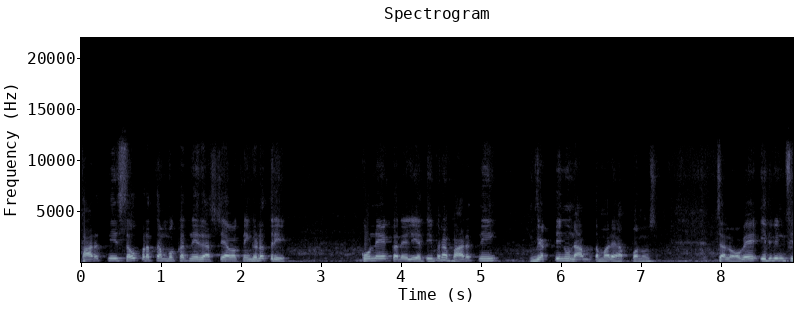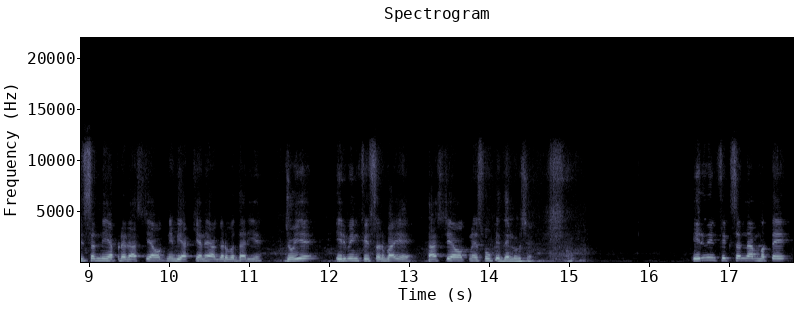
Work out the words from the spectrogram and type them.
ભારતની સૌ પ્રથમ વખતની રાષ્ટ્રીય આવકની ગણતરી કોને કરેલી હતી? બરાબર? ભારતની વ્યક્તિનું નામ તમારે આપવાનું છે. ચાલો, હવે ઇરવિંગ ફિશરની આપણે રાષ્ટ્રીય આવકની વ્યાખ્યાને આગળ વધારીએ. જોઈએ, ઇરવિંગ ફિશરભાઈએ રાષ્ટ્રીય આવકને શું કીધેલું છે? ઇરવિંગ ફિક્સરના મતે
